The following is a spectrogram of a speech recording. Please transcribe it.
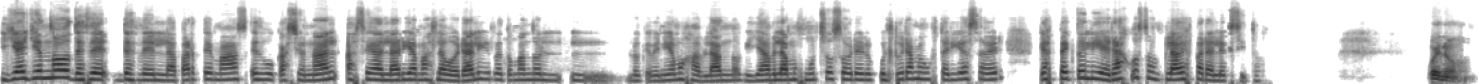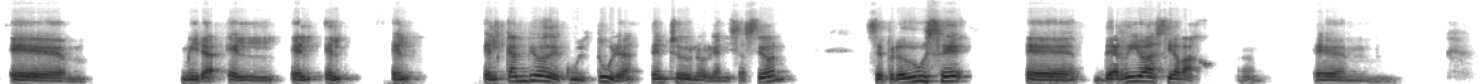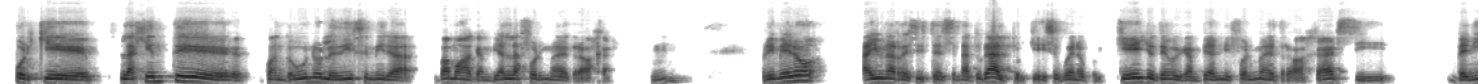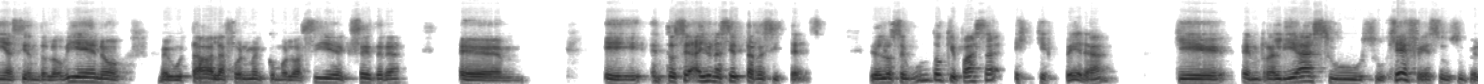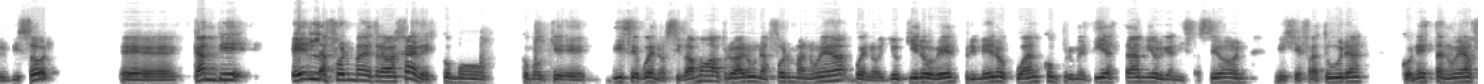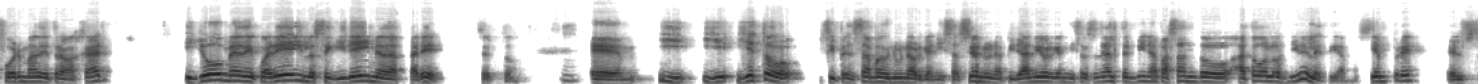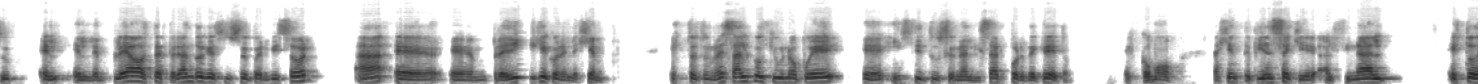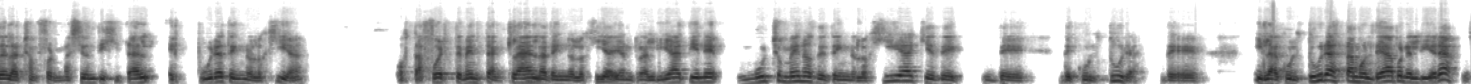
ya yendo desde, desde la parte más educacional hacia el área más laboral y retomando lo que veníamos hablando, que ya hablamos mucho sobre cultura, me gustaría saber qué aspectos de liderazgo son claves para el éxito. Bueno, eh, mira, el, el, cambio de cultura dentro de una organización se produce eh, de arriba hacia abajo. Em, porque la gente, cuando uno le dice, mira, vamos a cambiar la forma de trabajar, primero hay una resistencia natural, porque dice, bueno, ¿por qué yo tengo que cambiar mi forma de trabajar si venía haciéndolo bien o me gustaba la forma en cómo lo hacía, etcétera? Em, y entonces hay una cierta resistencia. Lo segundo que pasa es que espera que en realidad su, su jefe, su supervisor, eh, cambie en la forma de trabajar. Es como, como que dice, bueno, si vamos a probar una forma nueva, bueno, yo quiero ver primero cuán comprometida está mi organización, mi jefatura con esta nueva forma de trabajar y yo me adecuaré y lo seguiré y me adaptaré, ¿cierto? Eh, y, y, y, esto si pensamos en una organización, una pirámide organizacional, termina pasando a todos los niveles, digamos. Siempre el, el, empleado está esperando que su supervisor ah, eh, em, predique con el ejemplo. Esto no es algo que uno puede eh, institucionalizar por decreto. Es como la gente piensa que al final esto de la transformación digital es pura tecnología, o está fuertemente anclada en la tecnología y en realidad tiene mucho menos de tecnología que de, cultura. Y la cultura está moldeada por el liderazgo.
